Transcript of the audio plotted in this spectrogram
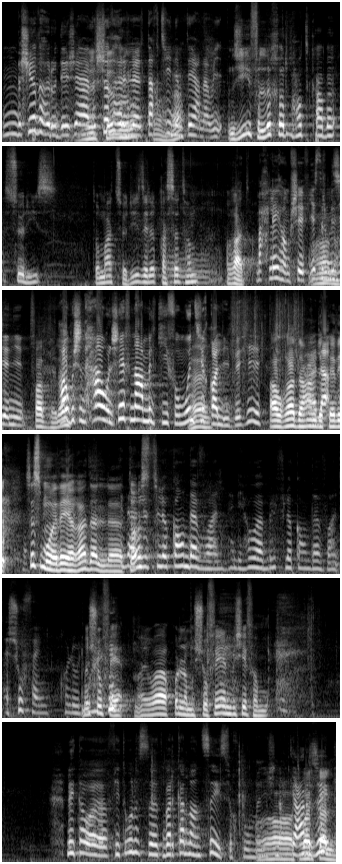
باش يظهروا déjà باش تظهر. التقطين. نتاعنا oui نجي في الأخر نحط كعبة cerise tomate cerise اللي قصتهم غاده محليهم شيف ياسر. مزيانين. تفضل. هاو باش نحاول شيف نعمل كيفهم وانت. قلي به. أو غادة عندك. هذه. شو اسمه هذايا غادة؟ التوست؟ ال flocons d'avoine اللي هو بال flocons d'avoine. الشوفان نقولوا له بالشوفان أيوا قول لهم الشوفان باش يفهموا. لي توا في تونس تبارك الله نساء surtout مانيش آه، نحكي على الرجال.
